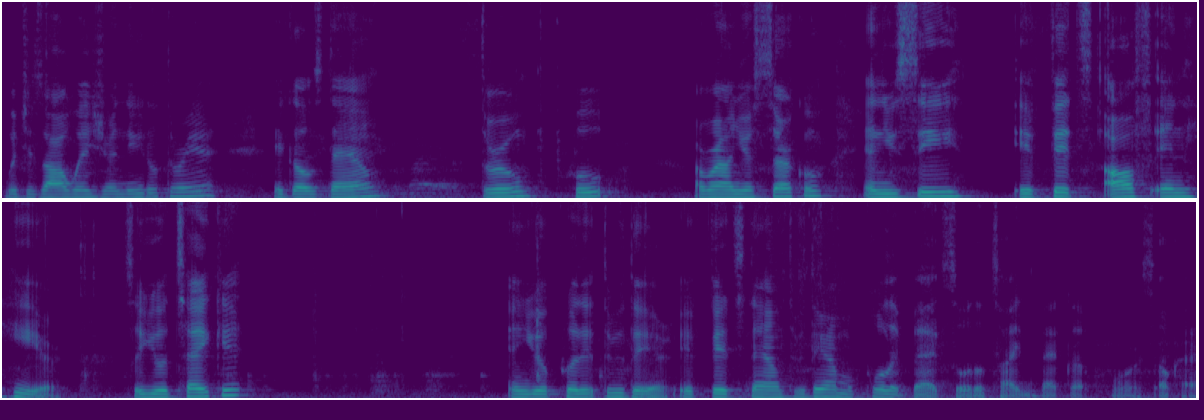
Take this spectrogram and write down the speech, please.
which is always your needle thread. It goes down, through, hoop, around your circle, and you see it fits off in here. So you'll take it, and you'll put it through there. It fits down through there. I'm going to pull it back so it'll tighten back up for us. Okay.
